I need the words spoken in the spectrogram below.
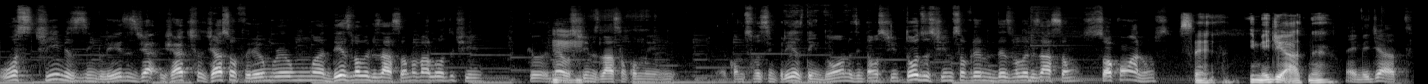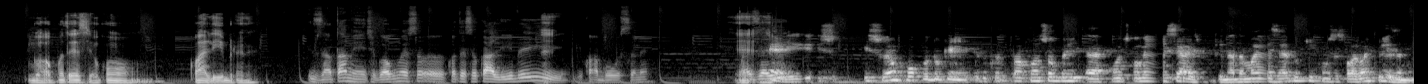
os times ingleses já, já, já sofreram uma desvalorização no valor do time. Porque, né, uhum. Os times lá são como, como se fosse empresa, tem donos, então os times, todos os times sofreram desvalorização só com o anúncio. Certo. Imediato, né? É imediato. Igual aconteceu com, com a Libra, né? Exatamente, igual começou, aconteceu com a Libra e, e com a Bolsa, né? É. Mas aí... É, isso, isso, é um pouco do que, do que eu estava falando sobre é, acordos comerciais, porque nada mais é do que, como vocês falaram, uma empresa, né?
